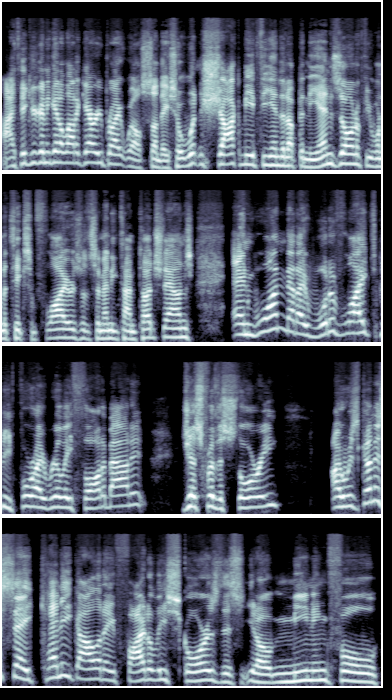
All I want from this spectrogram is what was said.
I think you're going to get a lot of Gary Brightwell Sunday. So it wouldn't shock me if he ended up in the end zone. If you want to take some flyers with some anytime touchdowns, and one that I would have liked before I really thought about it, just for the story, I was going to say Kenny Golladay finally scores this, you know, meaningful,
